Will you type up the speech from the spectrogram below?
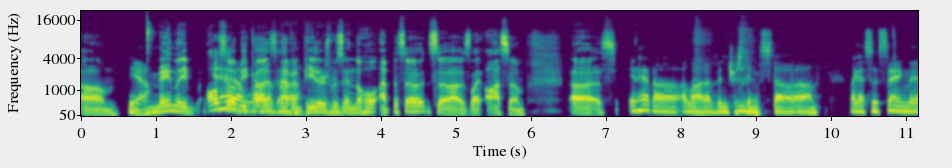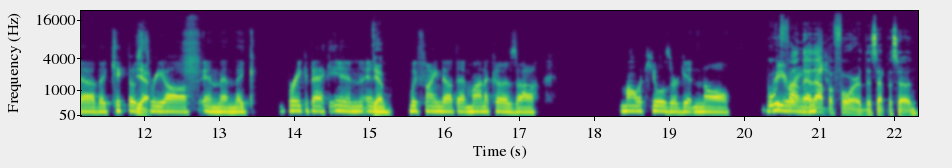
um yeah. mainly also because of, evan uh, peters was in the whole episode so i was like awesome uh It had a, a lot of interesting stuff. Um, like I was saying, they uh, they kick those Yeah. three off, and then they break back in, and Yep. we find out that Monica's uh, molecules are getting all. well we found that out before this episode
